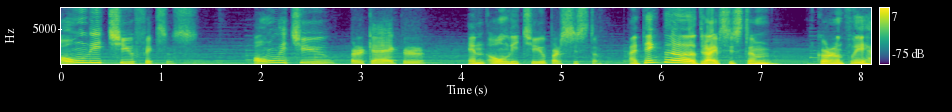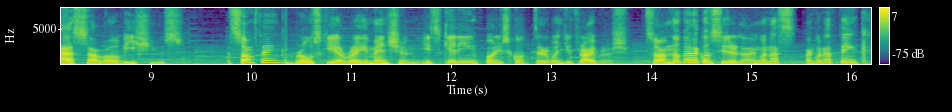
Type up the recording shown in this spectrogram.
only two fixes. Only two per character and only two per system. I think the drive system currently has a lot of issues. Something Broski already mentioned is getting punish counter when you drive rush. So I'm not gonna consider that. I'm gonna I'm gonna think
